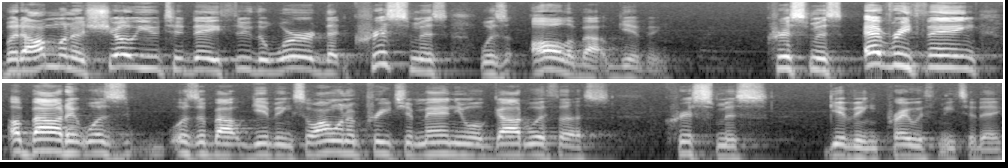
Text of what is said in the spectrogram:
But I'm going to show you today through the word that Christmas was all about giving. Christmas, everything about it was was about giving. So I want to preach Emmanuel, God with us, Christmas giving. Pray with me today.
